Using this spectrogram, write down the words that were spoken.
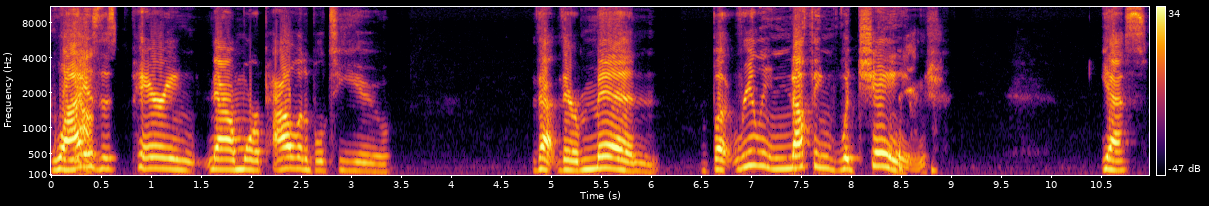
Why yeah. is this pairing now more palatable to you that they're men, but really nothing would change? yes.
